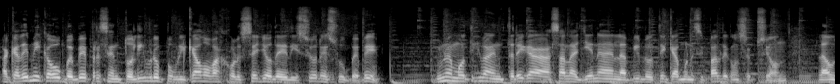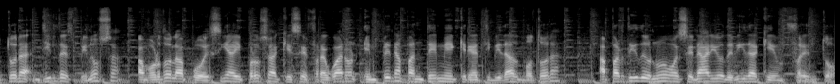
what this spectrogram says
Académica VB presentó libro publicado bajo el sello de ediciones VB. Una emotiva entrega a sala llena en la Biblioteca Municipal de Concepción, la autora Gilda Espinosa abordó la poesía y prosa que se fraguaron en plena pandemia y creatividad motora a partir de un nuevo escenario de vida que enfrentó.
